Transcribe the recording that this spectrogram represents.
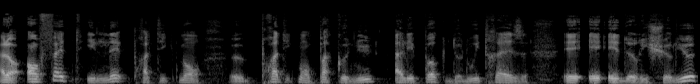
Alors en fait, il n'est pratiquement, euh, pratiquement pas connu à l'époque de Louis XIII et, de Richelieu.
